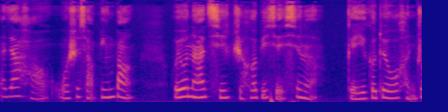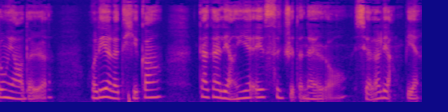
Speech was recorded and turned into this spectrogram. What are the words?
大家好，我是小冰棒，我又拿起纸和笔写信了。给一个对我很重要的人，我列了提纲，大概两页 A4 纸的内容，写了两遍。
